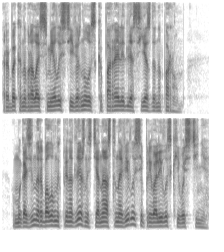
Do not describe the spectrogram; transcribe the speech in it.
Ребекка набралась смелости и вернулась к Аппарелли для съезда на паром. У магазина рыболовных принадлежностей она остановилась и привалилась к его стене.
